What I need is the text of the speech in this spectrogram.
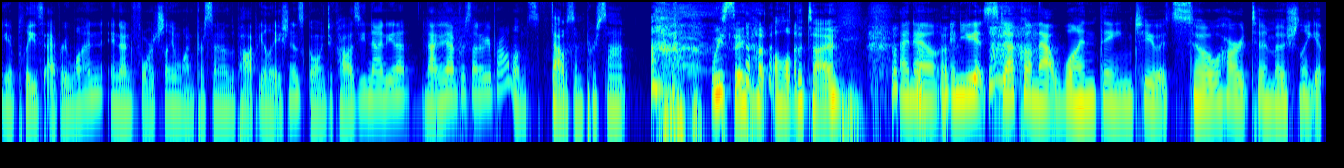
you know, please everyone. And unfortunately, 1% of the population is going to cause you 99, 99% of your problems. Thousand percent. we say that all the time. I know. And you get stuck on that one thing too. It's so hard to emotionally get,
